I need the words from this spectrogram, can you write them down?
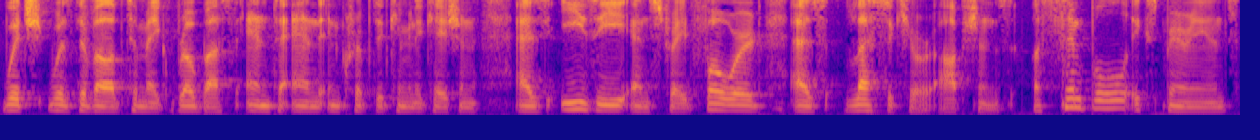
which was developed to make robust end to end encrypted communication as easy and straightforward as less secure options. A simple experience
